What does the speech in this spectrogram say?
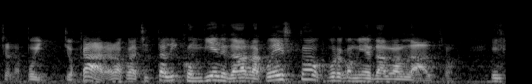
cioè la puoi giocare, allora quella città lì conviene darla a questo oppure conviene darla all'altro. Il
